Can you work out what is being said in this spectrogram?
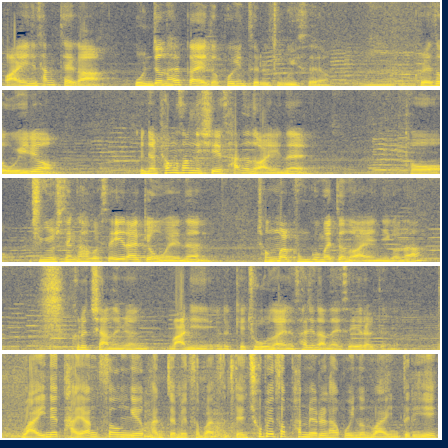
와인 상태가 온전할까에도 포인트를 두고 있어요. 그래서 오히려 그냥 평상시에 사는 와인을 더 중요시 생각하고 세일할 경우에는 정말 궁금했던 와인이거나 그렇지 않으면 많이 이렇게 좋은 와인을 사진 않아요, 세일할 때는. 와인의 다양성의 관점에서 봤을 땐 숍에서 판매를 하고 있는 와인들이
